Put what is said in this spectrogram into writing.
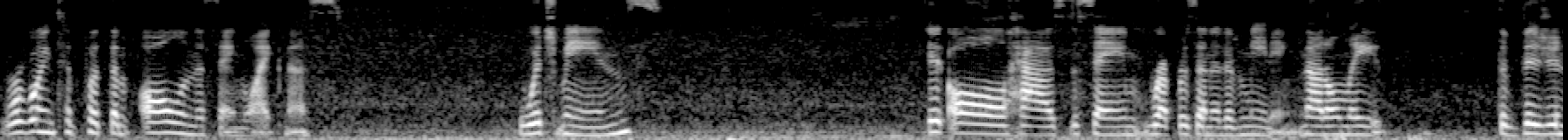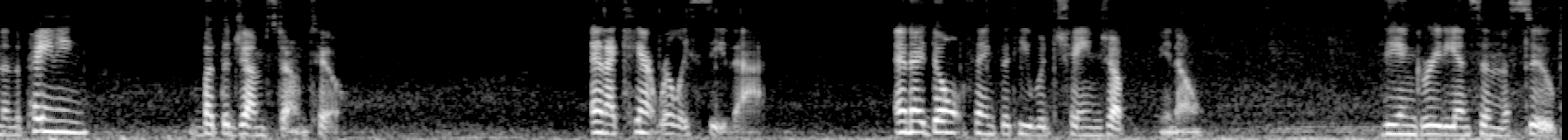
we're going to put them all in the same likeness, which means it all has the same representative meaning, not only the vision in the painting, but the gemstone too. And I can't really see that. And I don't think that he would change up, you know, the ingredients in the soup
